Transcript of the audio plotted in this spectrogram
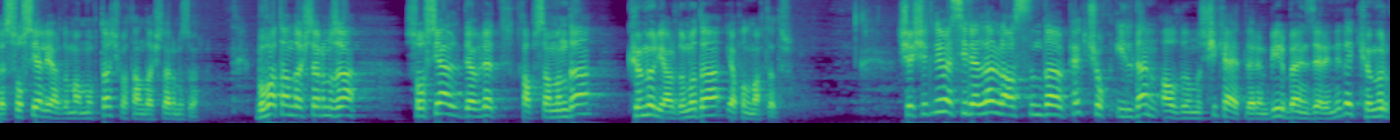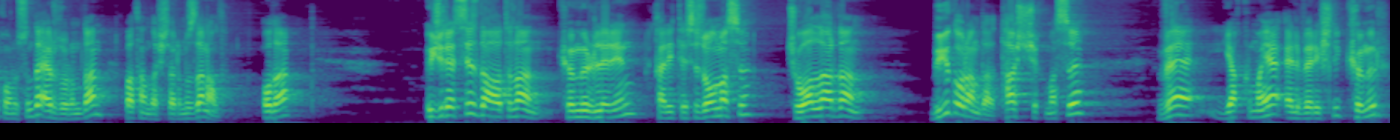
ve sosyal yardıma muhtaç vatandaşlarımız var. Bu vatandaşlarımıza sosyal devlet kapsamında kömür yardımı da yapılmaktadır. Çeşitli vesilelerle aslında pek çok ilden aldığımız şikayetlerin bir benzerini de kömür konusunda Erzurum'dan vatandaşlarımızdan aldık. O da ücretsiz dağıtılan kömürlerin kalitesiz olması, çuvallardan büyük oranda taş çıkması ve yakmaya elverişli kömür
